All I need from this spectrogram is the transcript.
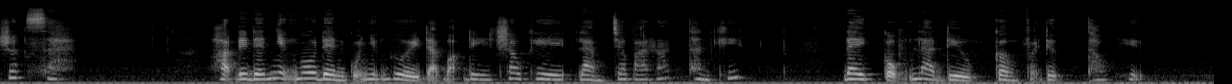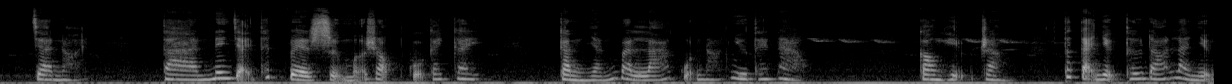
rất xa. Họ đi đến những ngôi đền của những người đã bỏ đi sau khi làm cho barat thanh khiết. Đây cũng là điều cần phải được thấu hiểu. Cha nói, ta nên giải thích về sự mở rộng của cái cây cành nhánh và lá của nó như thế nào. Con hiểu rằng tất cả những thứ đó là những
